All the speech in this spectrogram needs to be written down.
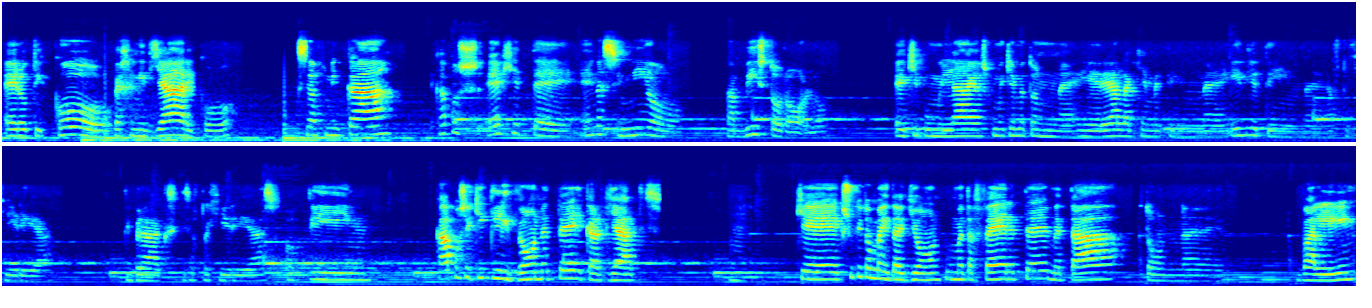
ερωτικό, παιχνιδιάρικο, ξαφνικά κάπως έρχεται ένα σημείο θα μπει στο ρόλο, εκεί που μιλάει ας πούμε και με τον ε, ιερέα αλλά και με την ε, ίδια την ε, αυτοχειρία, την πράξη της αυτοχειρίας, ότι κάπως εκεί κλειδώνεται η καρδιά της. Και εξού και το Μεϊνταγιόν που μεταφέρεται μετά τον Βαλίν,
